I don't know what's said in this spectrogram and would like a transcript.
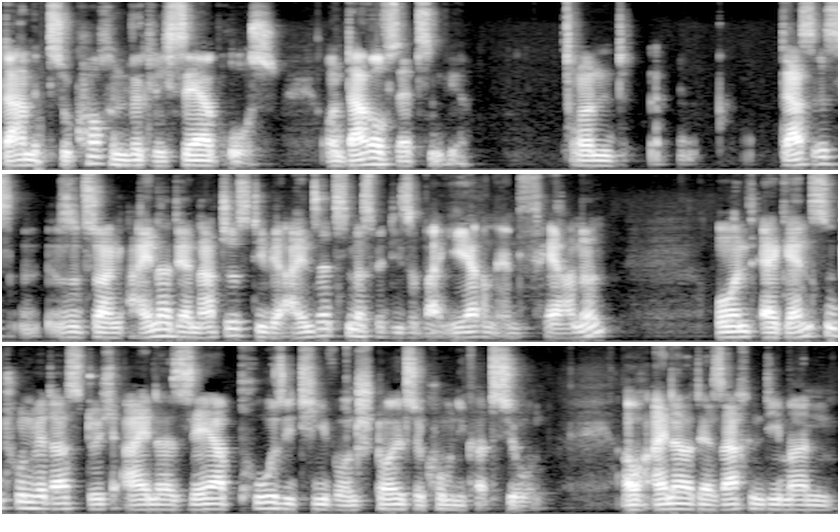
damit zu kochen, wirklich sehr groß. Und darauf setzen wir. Und das ist sozusagen einer der Nudges, die wir einsetzen, dass wir diese Barrieren entfernen und ergänzend tun wir das durch eine sehr positive und stolze Kommunikation. Auch einer der Sachen, die man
